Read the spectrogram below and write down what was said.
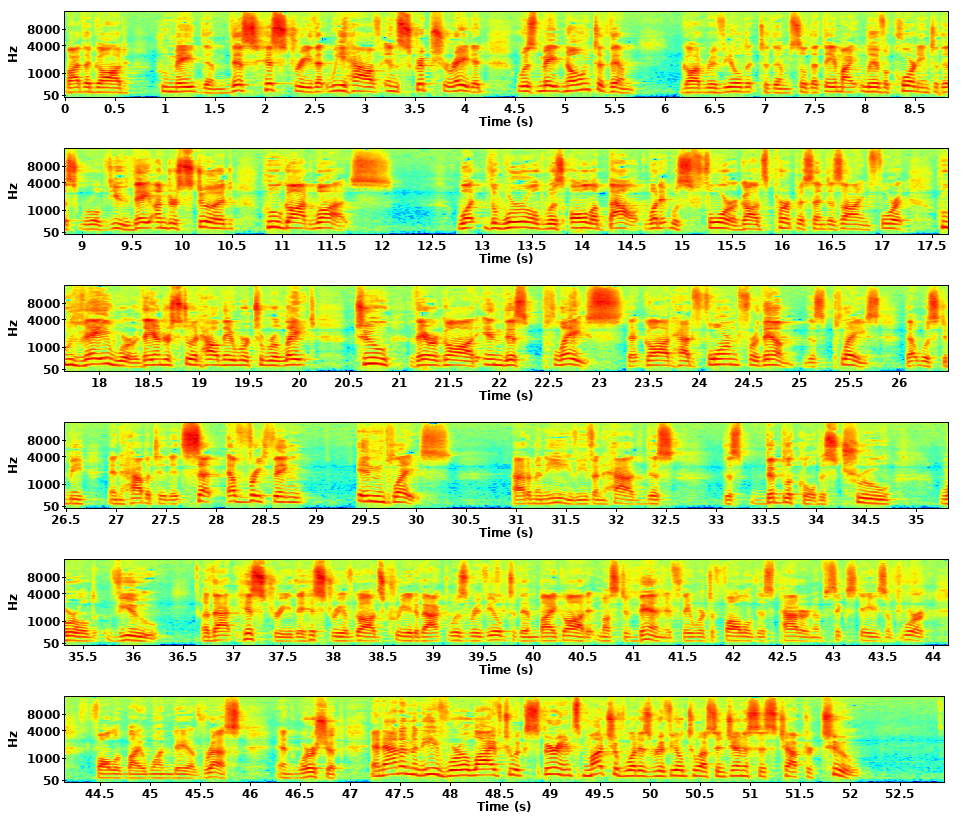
by the God who made them. This history that we have inscripturated was made known to them. God revealed it to them so that they might live according to this worldview. They understood who God was what the world was all about, what it was for, God's purpose and design for it, who they were. They understood how they were to relate to their God in this place that God had formed for them, this place that was to be inhabited. It set everything in place. Adam and Eve even had this, this biblical, this true world view. Uh, that history, the history of God's creative act, was revealed to them by God. It must have been if they were to follow this pattern of six days of work, followed by one day of rest and worship. And Adam and Eve were alive to experience much of what is revealed to us in Genesis chapter 2.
